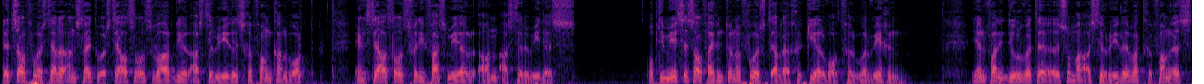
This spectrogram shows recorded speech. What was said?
Dit sal voorstelle insluit oor stelsels waardeur asteroïdes gevang kan word en stelsels vir die vasmeer aan asteroïdes. Op die meeste sal 25 voorstelle gekeur word vir oorweging. Een van die doelwitte is om 'n asteroïde wat gevang is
